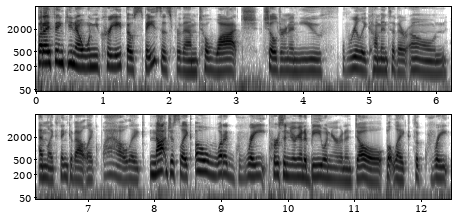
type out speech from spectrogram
But I think, you know, when you create those spaces for them to watch children and youth really come into their own and like think about like wow like not just like oh what a great person you're going to be when you're an adult but like the great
